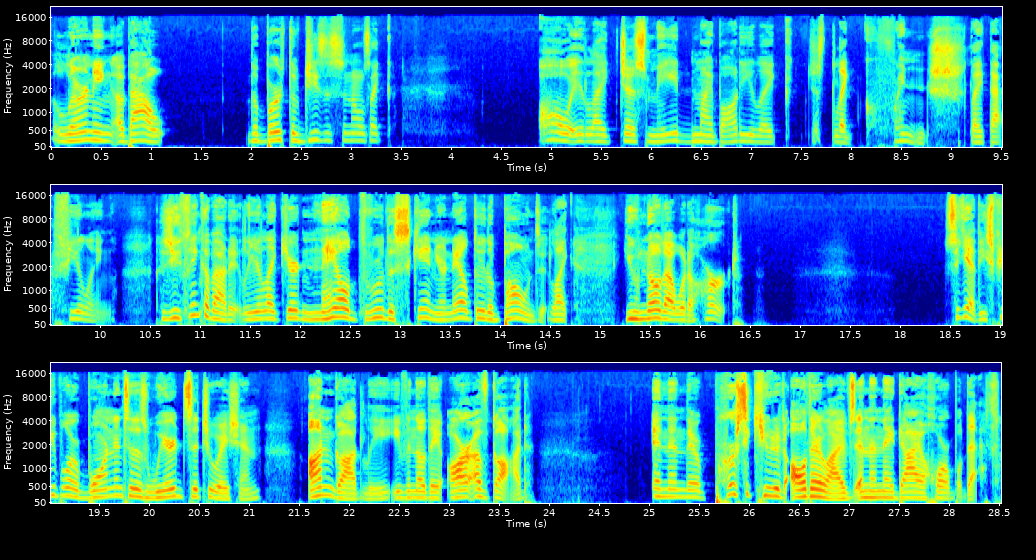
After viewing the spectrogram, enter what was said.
learning about the birth of Jesus and I was like oh it like just made my body like just like cringe like that feeling. Cuz you think about it you're like you're nailed through the skin you're nailed through the bones it, like you know that would have hurt. So yeah these people are born into this weird situation ungodly even though they are of God and then they're persecuted all their lives and then they die a horrible death.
